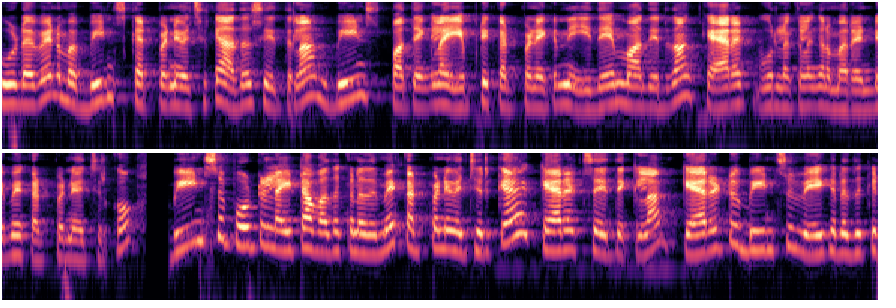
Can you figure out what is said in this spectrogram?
கூடவே நம்ம பீன்ஸ் கட் பண்ணி வச்சுருக்கேன். அதை சேர்த்துலாம் பீன்ஸ் பார்த்தீங்களா எப்படி கட் பண்ணிக்கணும் இதே மாதிரி தான் கேரட் உருளைக்கிழங்கு நம்ம ரெண்டுமே கட் பண்ணி வச்சுருக்கோம். பீன்ஸை போட்டு லைட்டாக வதக்குனதுமே கட் பண்ணி வச்சுருக்கேன். கேரட் சேர்த்துக்கலாம். கேரட்டும் பீன்ஸும் வேகிறதுக்கு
